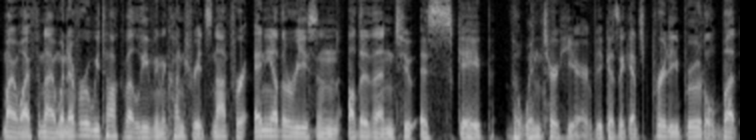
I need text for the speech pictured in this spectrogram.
my wife and I, whenever we talk about leaving the country, it's not for any other reason other than to escape the winter here because it gets pretty brutal. But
